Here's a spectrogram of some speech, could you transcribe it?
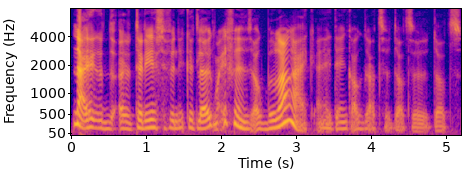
Nou, eh, ten eerste vind ik het leuk, maar ik vind het ook belangrijk. En ik denk ook dat, dat, eh, dat,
